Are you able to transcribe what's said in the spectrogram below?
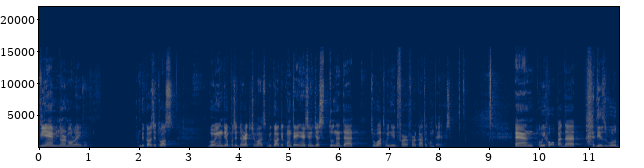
VM normal label, because it was going in the opposite direction. We got the containers and just tuned that to what we need for, for Kata containers. And we hope that this would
